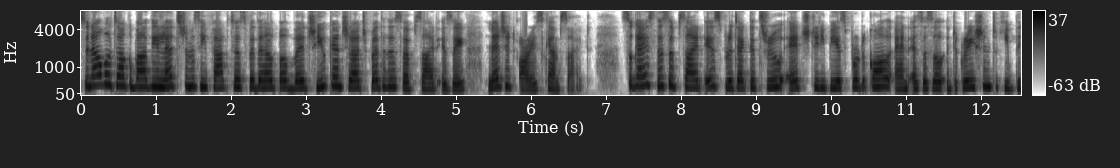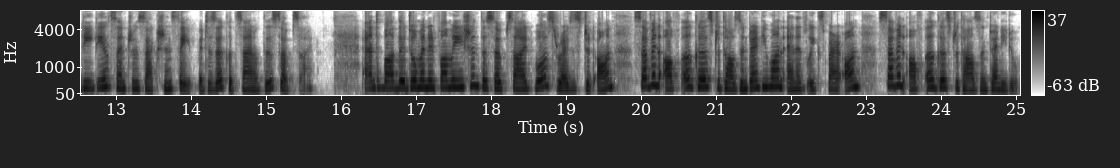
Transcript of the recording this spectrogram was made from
So now we'll talk about the legitimacy factors with the help of which you can judge whether this website is a legit or a scam site. So guys, this website is protected through HTTPS protocol and SSL integration to keep the details and transactions safe, which is a good sign of this website. And about the domain information, this website was registered on 7 of August 2021 and it will expire on 7 of August 2022,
